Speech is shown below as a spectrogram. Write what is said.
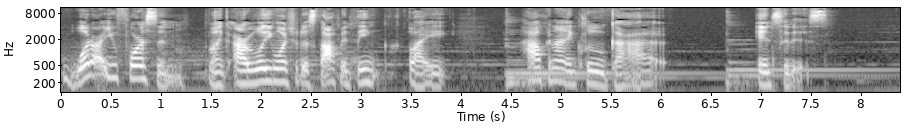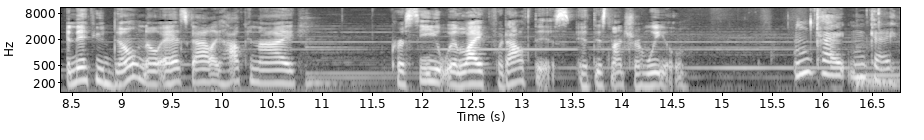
what are you forcing? Like, I really want you to stop and think, like, how can I include God into this? And if you don't know, ask God, like, how can I proceed with life without this if this not your will? Okay, okay.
